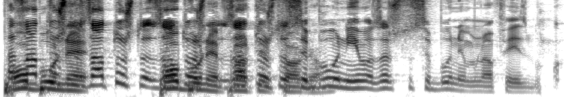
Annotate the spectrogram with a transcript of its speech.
Pa pobune, zato što, zato što, zato što, zato protiv što se bunimo, zato što se bunimo na Facebooku.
